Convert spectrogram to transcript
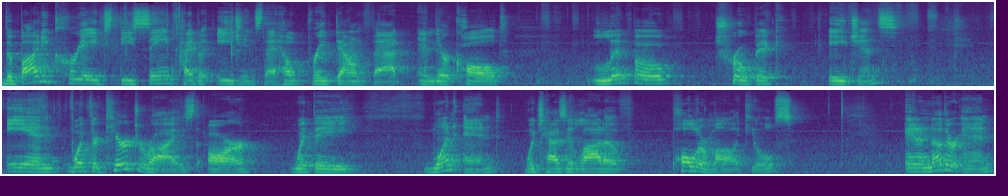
the body creates these same type of agents that help break down fat, and they're called lipotropic agents. And what they're characterized are with a one end, which has a lot of polar molecules, and another end,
